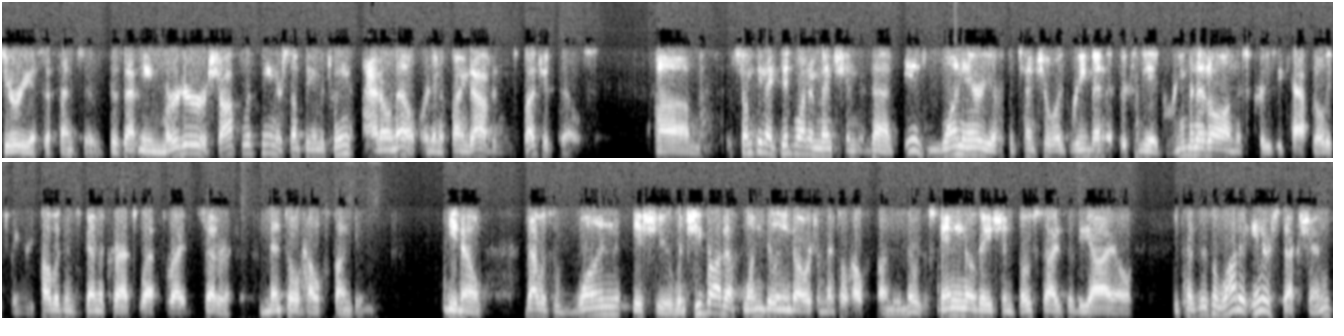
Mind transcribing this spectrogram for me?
serious offenses. Does that mean murder or shoplifting or something in between? I don't know. We're going to find out in these budget bills. Um, something I did want to mention that is one area of potential agreement, if there can be agreement at all in this crazy capital between Republicans, Democrats, left, right, et cetera, mental health funding. You know, that was one issue. When she brought up $1 billion of mental health funding, there was a standing ovation, both sides of the aisle, because there's a lot of intersection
